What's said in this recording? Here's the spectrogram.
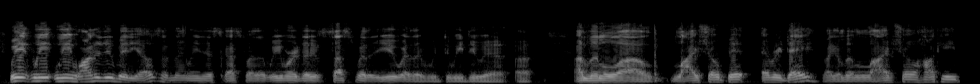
we, we we want to do videos, and then we discussed whether we were to discuss whether you whether we, do we do a a, a little uh, live show bit every day, like a little live show hockey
